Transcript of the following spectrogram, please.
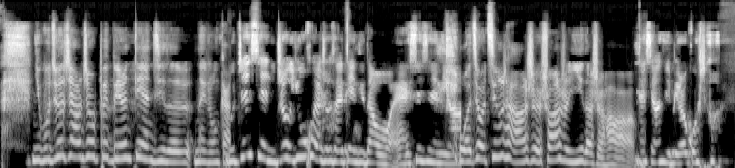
你不觉得这样就是被别人惦记的那种感觉我真谢谢你，只有优惠的时候才惦记到我，哎，谢谢你啊！我就经常是双十一的时候，才想起别人过生日。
